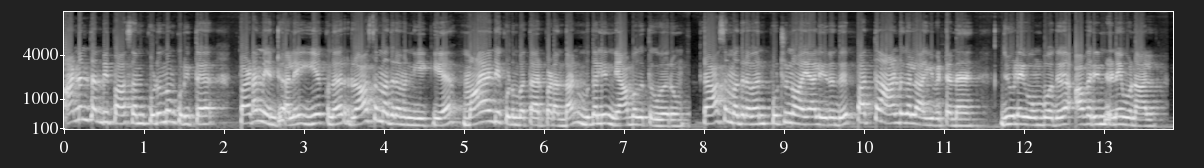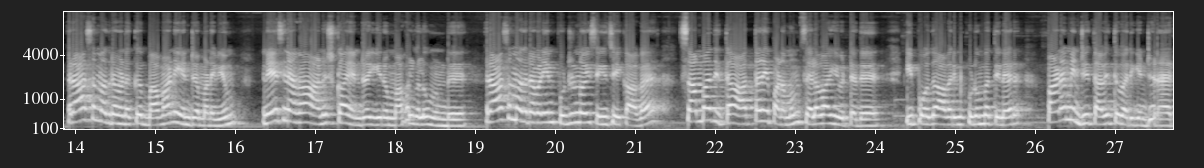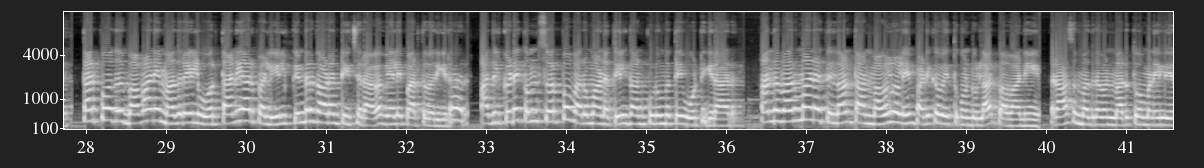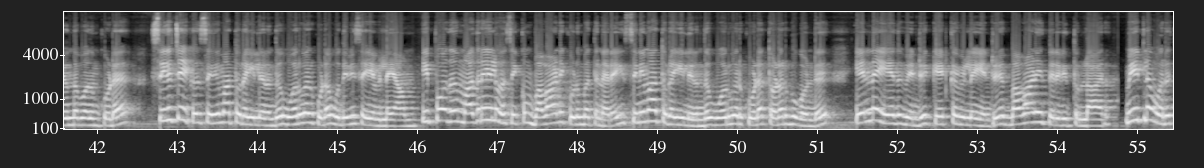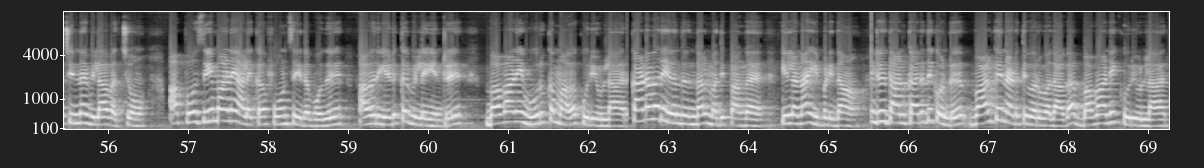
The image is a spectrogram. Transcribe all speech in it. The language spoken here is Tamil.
அண்ணன் தம்பி பாசம் குடும்பம் குறித்த படம் என்றாலே இயக்குனர் ராசமதுரவன் இயக்கிய மாயாண்டி குடும்பத்தார் படம் தான் முதலில் ஞாபகத்துக்கு வரும். ராசமதுரவன் புற்றுநோயால் இருந்து பத்து ஆண்டுகள் ஆகிவிட்டன. ஜூலை ஒன்பது அவரின் நினைவு நாள். ராசமதுரவனுக்கு பவானி என்ற மனைவியும் நேசினகா அனுஷ்கா என்ற இரு மகள்களும் உண்டு. ராசமதுரவனின் புற்றுநோய் சிகிச்சைக்காக சம்பாதித்த அத்தனை பணமும் செலவாகிவிட்டது. இப்போது அவரின் குடும்பத்தினர் பணமின்றி தவித்து வருகின்றனர். தற்போது தற்போது பவானி மதுரையில் ஒரு தனியார் பள்ளியில் கிண்டர் கார்டன் டீச்சராக வேலை பார்த்து வருகிறார். அதில் கிடைக்கும் சொற்ப வருமானத்தில் தான் குடும்பத்தை ஓட்டுகிறார். அந்த வருமானத்தில் தான் தான் மகள்களையும் படிக்க வைத்துக் கொண்டுள்ளார் பவானி. ராசமதுரவன் மருத்துவமனையில் இருந்தபோதும் கூட சிகிச்சைக்கு சினிமா துறையிலிருந்து ஒருவர் கூட உதவி செய்யவில்லையாம். இப்போது மதுரையில் வசிக்கும் பவானி குடும்பத்தினரை சினிமா துறையிலிருந்து ஒருவர் கூட தொடர்பு கொண்டு என்ன ஏதுவென்று கேட்கவில்லை என்று பவானி தெரிவித்துள்ளார். வீட்டுல ஒரு சின்ன விழா வச்சோம். அப்போ சீமானை அழைக்க போன் செய்தபோது அவர் எடுக்கவில்லை என்று பவானி உருக்கமாக கூறியுள்ளார். கணவர் இருந்திருந்தால் மதிப்பாங்க. இல்லனா இப்படிதான். என்று தான் கருதி கொண்டு வாழ்க்கை நடத்தி வருவதாக பவானி கூறியுள்ளார்.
